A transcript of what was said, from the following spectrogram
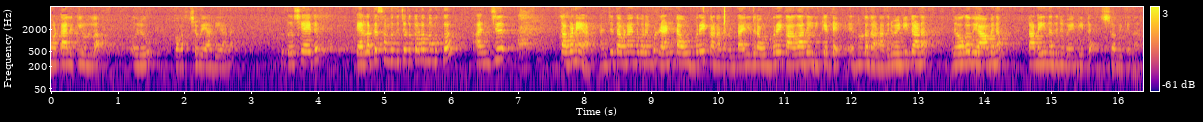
മോർട്ടാലിറ്റി ഉള്ള ഒരു പകർച്ചവ്യാധിയാണ്. തീർച്ചയായിട്ടും കേരളത്തെ സംബന്ധിച്ചിടത്തോളം നമുക്ക് അഞ്ച് തവണയാണ്. അഞ്ച് തവണ എന്ന് പറയുമ്പോൾ രണ്ട് ഔട്ട് ബ്രേക്ക് ആണ് അതിലുണ്ടായത്. ഇതൊരു ഔട്ട് ബ്രേക്ക് ആകാതെ ഇരിക്കട്ടെ എന്നുള്ളതാണ്. അതിനു വേണ്ടിയിട്ടാണ് രോഗവ്യാപനം തടയുന്നതിന് വേണ്ടിയിട്ട് ശ്രമിക്കുന്നത്.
